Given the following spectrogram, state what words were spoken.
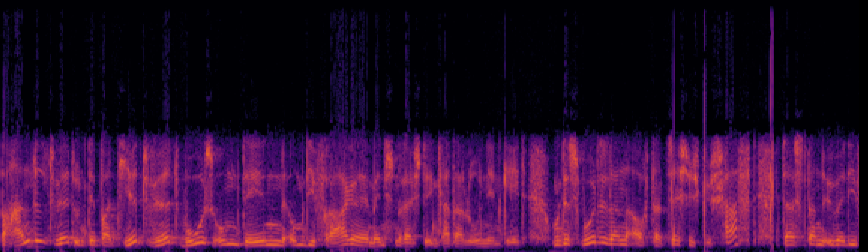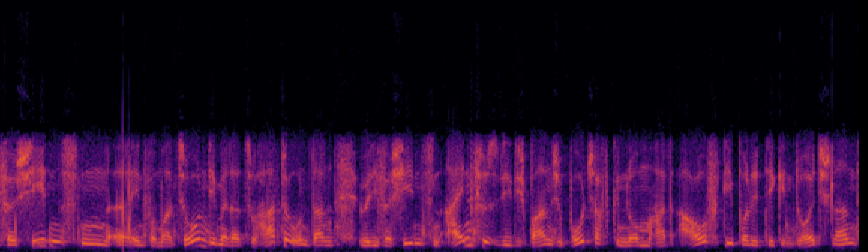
behandelt wird und debattiert wird, wo es um, den, um die Frage der Menschenrechte in Katalonien geht. Und es wurde dann auch tatsächlich geschafft, dass dann über die verschiedensten äh, Informationen, die man dazu hatte und dann über die verschiedensten Einflüsse, die die spanische Botschaft genommen hat auf die Politik in Deutschland,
